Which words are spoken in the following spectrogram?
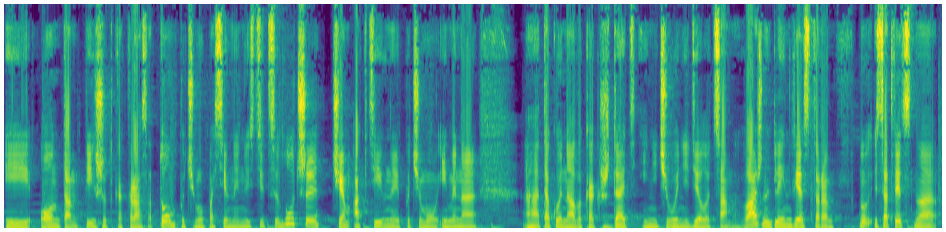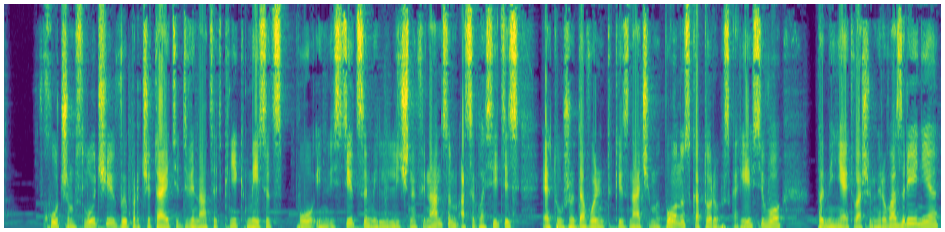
И он там пишет как раз о том, почему пассивные инвестиции лучше, чем активные, почему именно а, такой навык, как ждать и ничего не делать, самый важный для инвестора. Ну и, соответственно, в худшем случае вы прочитаете 12 книг месяц по инвестициям или личным финансам, а согласитесь, это уже довольно-таки значимый бонус, который, скорее всего, поменяет ваше мировоззрение,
